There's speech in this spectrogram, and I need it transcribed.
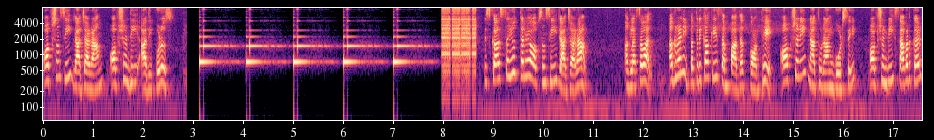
option C Raja Ram option D Adipurush इसका सही उत्तर है ऑप्शन सी राजा राम अगला सवाल, अग्रणी पत्रिका के संपादक कौन थे? Option A Nathuram Godse. Option B Savarkar.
